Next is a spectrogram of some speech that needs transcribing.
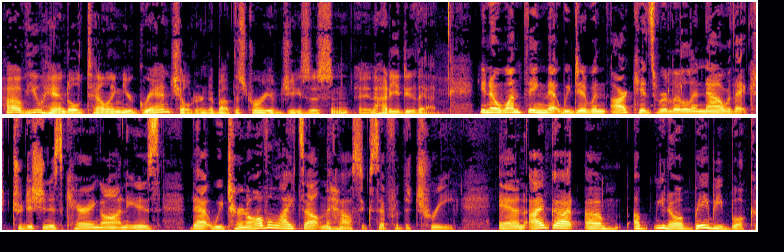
How have you handled telling your grandchildren about the story of Jesus, and, and how do you do that? You know, one thing that we did when our kids were little, and now that tradition is carrying on, is that we turn all the lights out in the house except for the tree. And I've got um, a you know a baby book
